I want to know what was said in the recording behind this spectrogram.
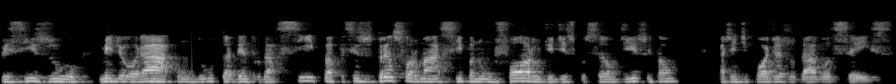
preciso melhorar a conduta dentro da CIPA, preciso transformar a CIPA num fórum de discussão disso, então a gente pode ajudar vocês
